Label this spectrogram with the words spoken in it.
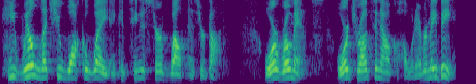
he will let you walk away and continue to serve wealth as your God, or romance, or drugs and alcohol, whatever it may be.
